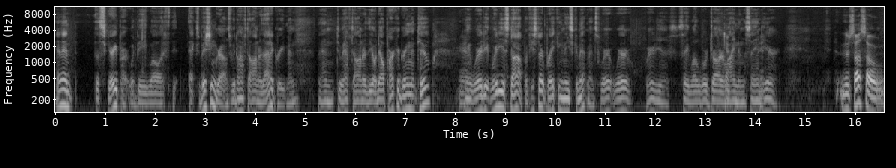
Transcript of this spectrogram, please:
And then the scary part would be, well, if the exhibition grounds, we don't have to honor that agreement, then do we have to honor the Odell Park agreement too? I mean, where do you, where do you stop if you start breaking these commitments? Where where where do you say, well, we'll draw our Yeah. line in the sand Yeah. here? There's also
